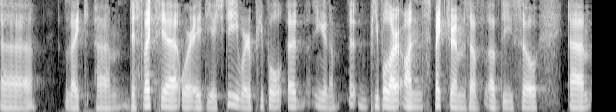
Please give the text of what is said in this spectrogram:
uh, like um, dyslexia or ADHD where people uh, you know uh, people are on spectrums of, of these. So um,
